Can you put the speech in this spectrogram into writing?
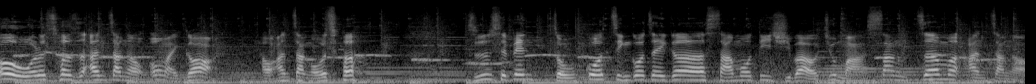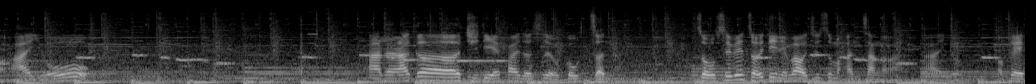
哦，我的车子安脏哦！Oh my god，好安脏哦！我的车，只是随便走过经过这个沙漠地区吧，就马上这么安脏哦！哎呦，他的那个 G D F 的是有够真啊！走随便走一点点吧，就这么安脏啊！哎呦，OK，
